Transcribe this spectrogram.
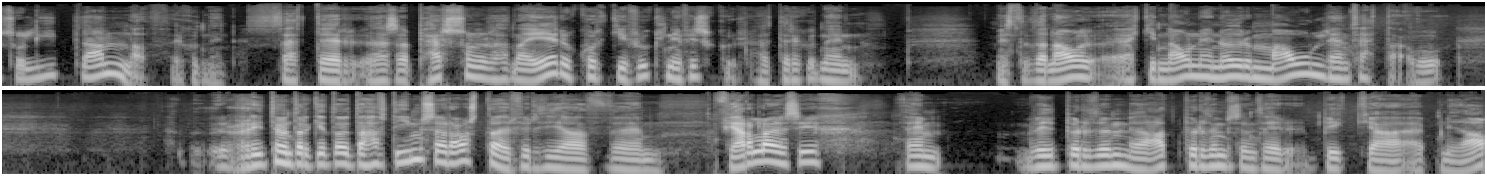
svo lítið annað þetta er þessar personur þarna eru hvorki fugglinni fiskur. Þetta er einhvern veginn minnst þetta ná, ekki nána einn öðru máli en þetta. Og rítöndar geta auðvitað haft ímsar ástæðir fyrir því að um, fjarlæði sig þeim viðbörðum eða atbörðum sem þeir byggja efnið á.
